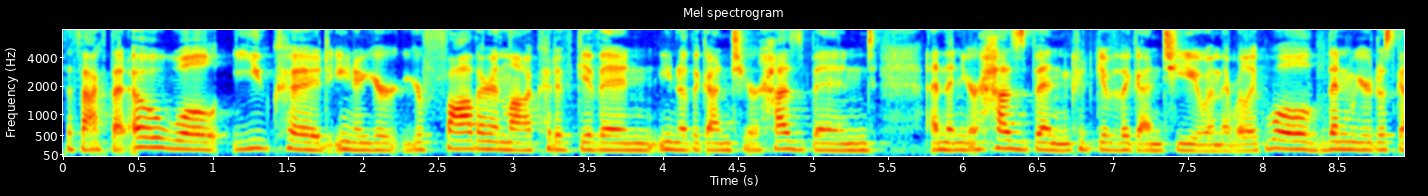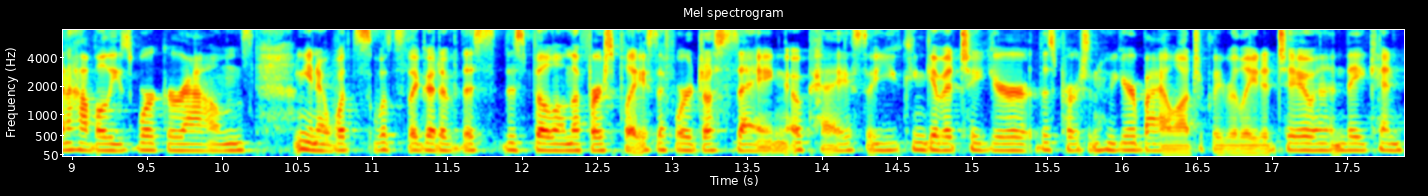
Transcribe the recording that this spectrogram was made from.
the fact that, oh, well, you could, you know, your your father-in-law could have given, you know, the gun to your husband, and then your husband could give the gun to you. And they were like, well, then we are just gonna have all these workarounds. You know, what's what's the good of this this bill in the first place if we're just saying, okay, so you can give it to your this person who you're biologically related to, and then they can,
